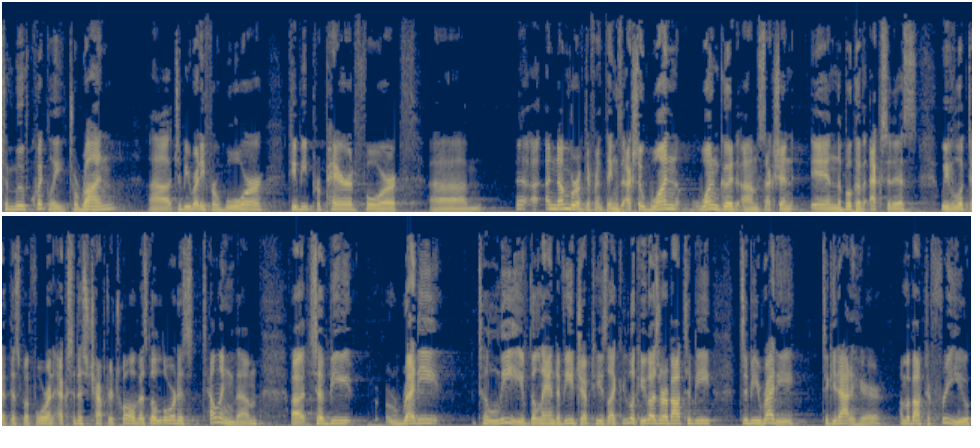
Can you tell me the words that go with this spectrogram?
to move quickly, to run, uh, to be ready for war, to be prepared for um, a, a, number of different things. Actually, one one good um, section in the book of Exodus, we've looked at this before in Exodus chapter twelve, as the Lord is telling them uh, to be ready to leave the land of Egypt. He's like, look, you guys are about to be to be ready to get out of here. I'm about to free you.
